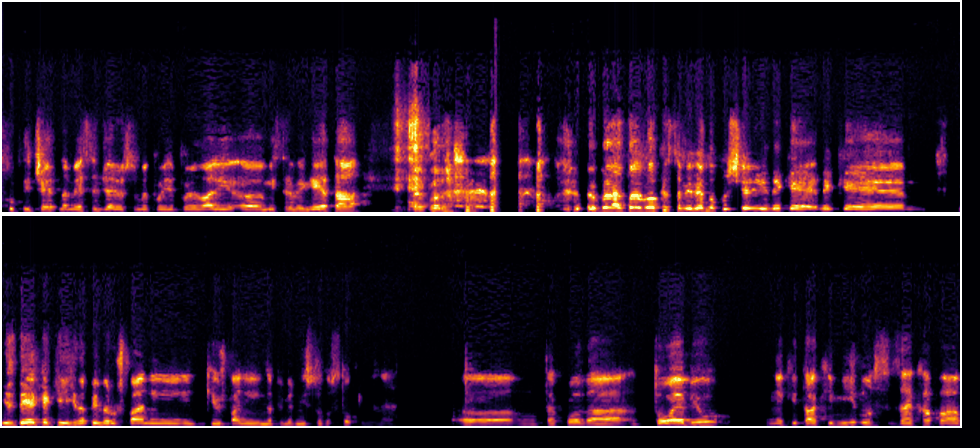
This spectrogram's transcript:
skupni čet na Messengerju, so me pojmenovali uh, Mr. Vegeta. Tako da, tako da to je bilo, ker so mi vedno pošiljali neke, neke izdelke, ki jih naprimer, v Španiji, ki v Španiji naprimer, niso dostopni. Ne? Uh, tako da to je bil neki taki minus, zdaj pa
